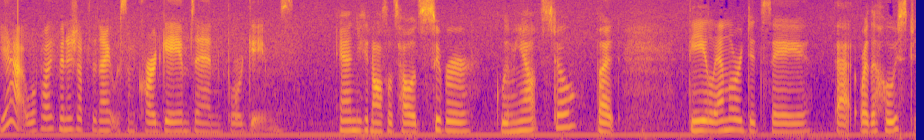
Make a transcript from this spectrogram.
yeah we'll probably finish up the night with some card games and board games. And you can also tell it's super gloomy out still but the landlord did say that or the host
